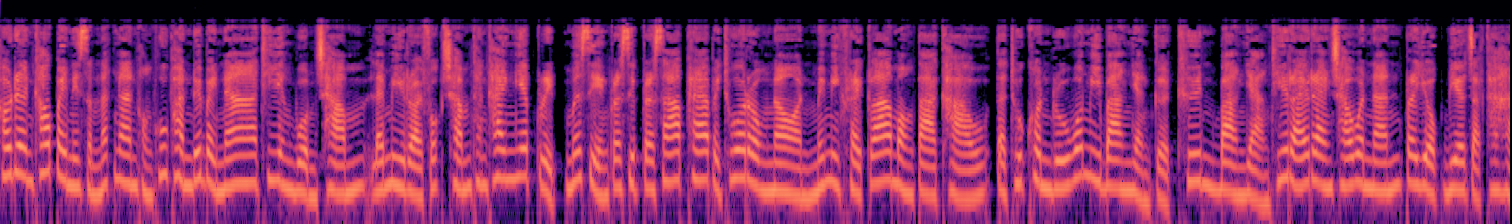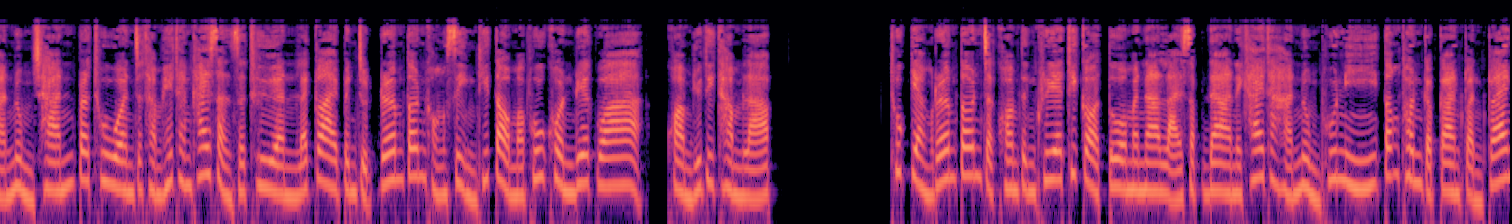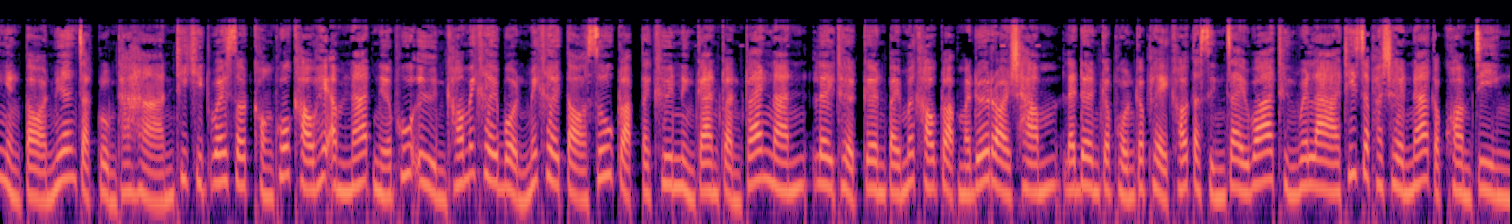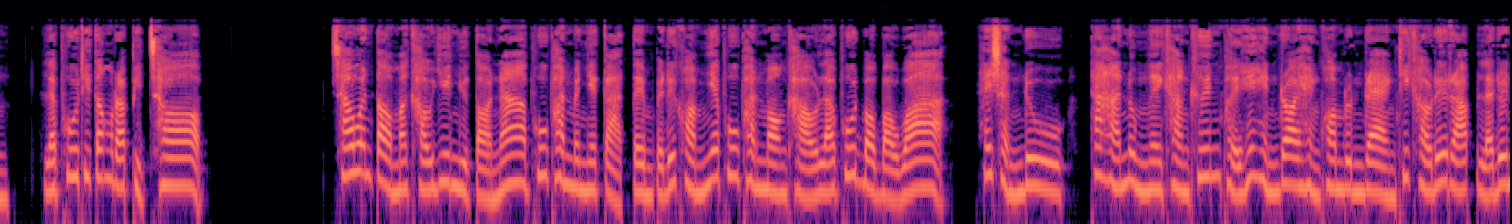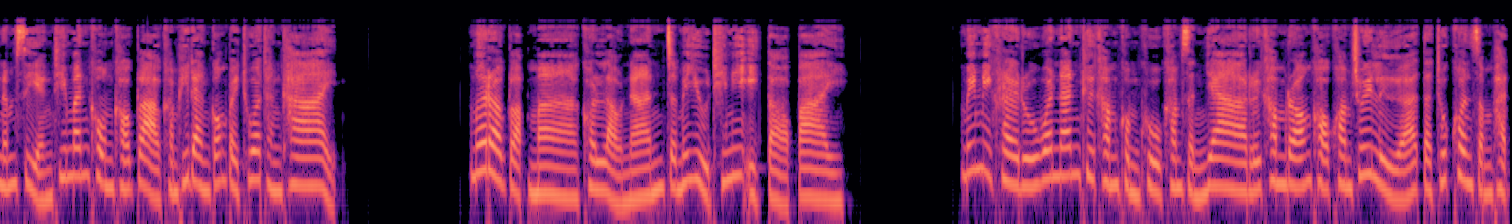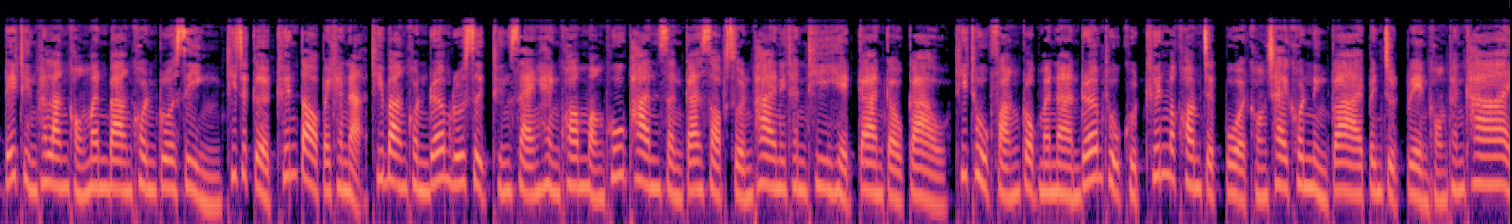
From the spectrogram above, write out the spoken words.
เขาเดินเข้าไปในสำนักงานของผู้พันด้วยใบหน้าที่ยังบวมช้ำ และมีรอยฟกช้ำทั้งค่ายเงียบกริบเมื่อเสียงกระซิบกระซาบแพร่ไปทั่วโรงนอน ไม่มีใครกล้ามองตาเขา แต่ทุกคนรู้ว่ามีบางอย่างเกิดขึ้น บางอย่างที่ร้ายแรงเช้าวันนั้น ประโยคเดียวจากทหารหนุ่มชั้น ประทวนจะทำให้ทั้งค่ายสั่นสะเทือน และกลายเป็นจุดเริ่มต้นของสิ่งที่ต่อมาผู้คนเรียกว่า ความยุติธรรมลับ ทุกอย่างเริ่มต้นจากความตึงเครียดที่ก่อตัวมานานหลายสัปดาห์ในค่ายทหารหนุ่มผู้นี้ต้องทนกับการกลั่นแกล้งอย่างต่อเนื่องจากกลุ่มทหารที่คิดไว้ซดของพวกเขาให้อำนาจเหนือผู้อื่น เขาไม่เคยบ่นไม่เคยต่อสู้กลับแต่คืนหนึ่งการกลั่นแกล้งนั้น เลยเถิดเกินไปเมื่อเขากลับมาด้วยรอยช้ำ และเดินกระผลกระเพลกเขาตัดสินใจว่าถึงเวลาที่จะเผชิญหน้ากับความจริง และผู้ที่ต้องรับผิดชอบ เช้าวันต่อมาเขายืนอยู่ต่อหน้าผู้พันบรรยากาศเต็มไปด้วยความเงียบผู้พันมองเขาแล้วพูดเบาๆว่า ให้ฉันดูทหารหนุ่มเงยคางขึ้นเผยให้เห็นรอยแห่งความรุนแรงที่เขาได้รับ และด้วยน้ำเสียงที่มั่นคงเขากล่าวคำที่ดังก้องไปทั่วทั้งค่าย เมื่อเรากลับมาคนเหล่านั้นจะไม่อยู่ที่นี่อีกต่อไป ไม่มีใครรู้ว่านั่นคือคำข่มขู่คำสัญญา หรือคำร้องขอความช่วยเหลือ แต่ทุกคนสัมผัสได้ถึงพลังของมันบางคนกลัวสิ่งที่จะเกิดขึ้นต่อไปขณะที่บางคนเริ่มรู้สึกถึงแสงแห่งความหวังผู้พันสั่งการสอบสวนภายในทันทีเหตุการณ์เก่าๆ ที่ถูกฝังกลบมานานเริ่มถูกขุดขึ้นมาความเจ็บปวดของชายคนหนึ่งกลายเป็นจุดเปลี่ยนของทั้งค่าย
